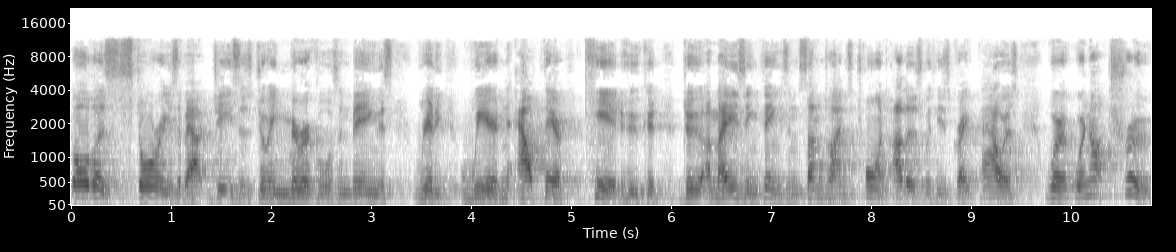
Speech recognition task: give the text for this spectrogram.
all those stories about Jesus doing miracles and being this really weird and out there kid who could do amazing things and sometimes taunt others with his great powers were, were not true.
